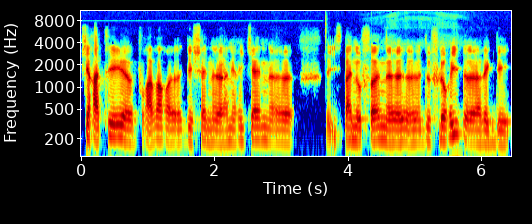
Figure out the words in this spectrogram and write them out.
piratées pour avoir des chaînes américaines hispanophones de Floride avec des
